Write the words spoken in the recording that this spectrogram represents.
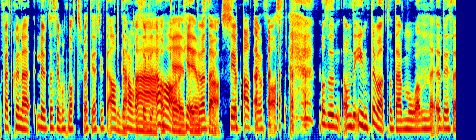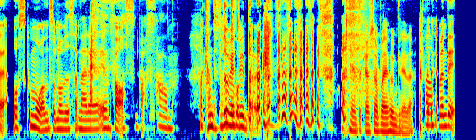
för att kunna luta sig mot något för att jag tyckte alltid bara, han var så ah. Aha, okej, okej, det en var där. Det är alltid en fas. och sen om det inte var ett sånt där moln, det är så här åskmoln som de visar när det är en fas. Bara fan, Vad kan det vara då vet vi inte. Okej, då kanske jag bara är hungrig då. ja, men det,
